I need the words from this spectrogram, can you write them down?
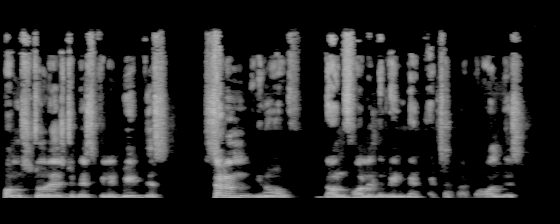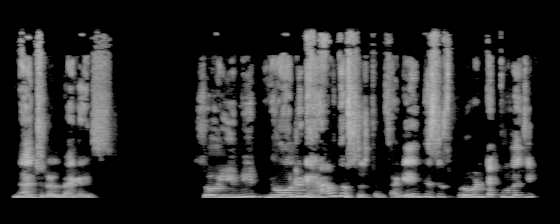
pump storage to basically beat this sudden, you know, downfall in the wind and etc. to all these natural vagaries. So you need, you already have those systems. Again, this is proven technology.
